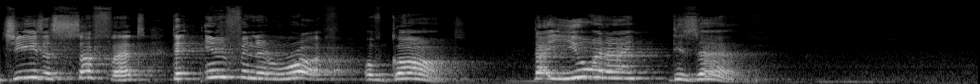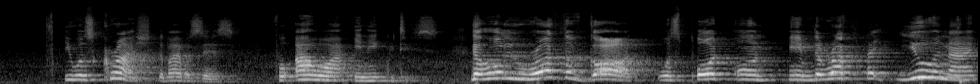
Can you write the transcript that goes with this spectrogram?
Jesus suffered the infinite wrath of God that you and I deserve. He was crushed, the Bible says, for our iniquities. The holy wrath of God was poured on him, the wrath that you and I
